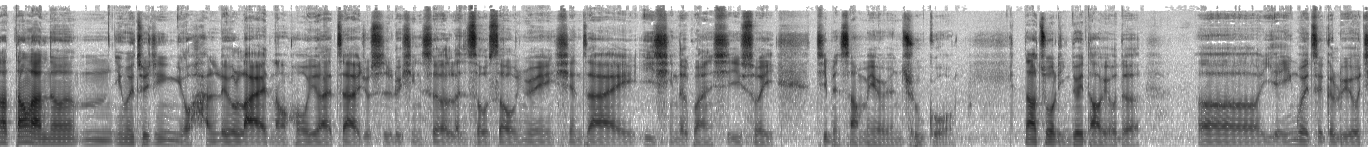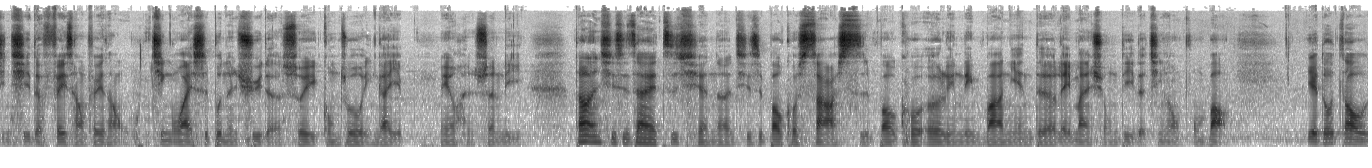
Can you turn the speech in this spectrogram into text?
那当然呢，嗯，因为最近有寒流来，然后又还在就是旅行社冷飕飕，因为现在疫情的关系，所以基本上没有人出国。那做领队导游的，呃，也因为这个旅游景气的非常非常境外是不能去的，所以工作应该也没有很顺利。当然，其实，在之前呢，其实包括 SARS，包括二零零八年的雷曼兄弟的金融风暴，也都导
